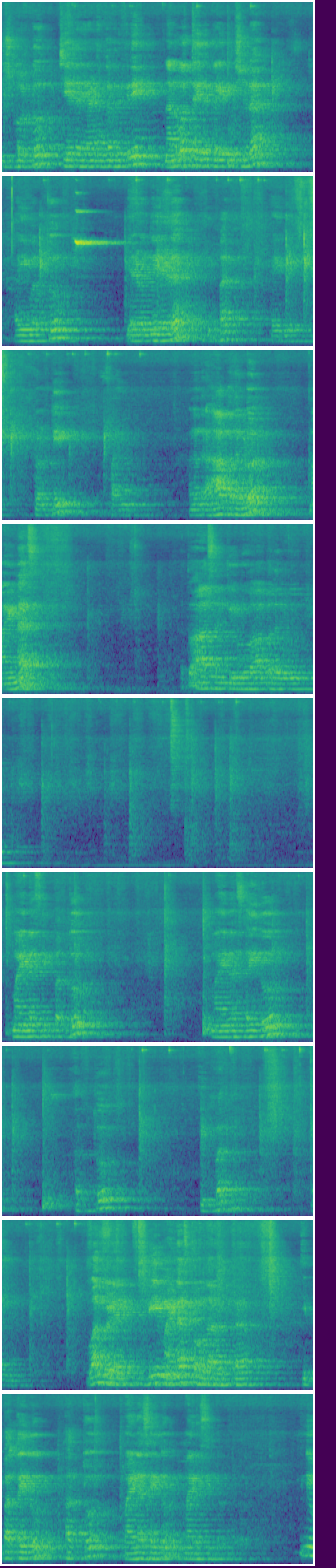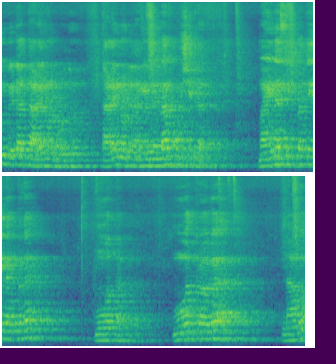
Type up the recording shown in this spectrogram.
ಇಸ್ಕೊಟ್ಟು ಛೇದ ಎರಡು ಅಂಕ ಬರ್ತೀನಿ ನಲವತ್ತೈದು ಕೈ ಪುರುಷರ ಐವತ್ತು ಎರಡೊಂದು ಎರಡು, ಇಪ್ಪತ್ತೈದು ಟ್ವೆಂಟಿ ಫೈವ್ ಅನಂತರ ಆ ಪದಗಳು ಮೈನಸ್ ಮತ್ತು ಆ ಸಂಖ್ಯೆಗಳು ಆ ಪದಗಳು. ಮೈನಸ್ ಇಪ್ಪತ್ತು ಮೈನಸ್ ಐದು ಹತ್ತು ಇಪ್ಪತ್ತೈದು ಒಂದು ವೇಳೆ ಬಿ ಮೈನಸ್ ತೊಗೊಂಡಾಗ ಇಪ್ಪತ್ತೈದು ಹತ್ತು ಮೈನಸ್ ಐದು ಮೈನಸ್ ಇಪ್ಪತ್ತು ನೀವು ಬೇಗ ತಾಳೆ ನೋಡ್ಬೋದು. ತಾಳೆ ನೋಡಿದಾಗ ಇವೆಲ್ಲ ಖುಷಿಲ್ಲ ಮೈನಸ್ ಇಪ್ಪತ್ತೈದು ಆಗ್ತದೆ? ಮೂವತ್ತಾಗ್ತದೆ ಮೂವತ್ತರೊಳಗೆ ನಾವು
